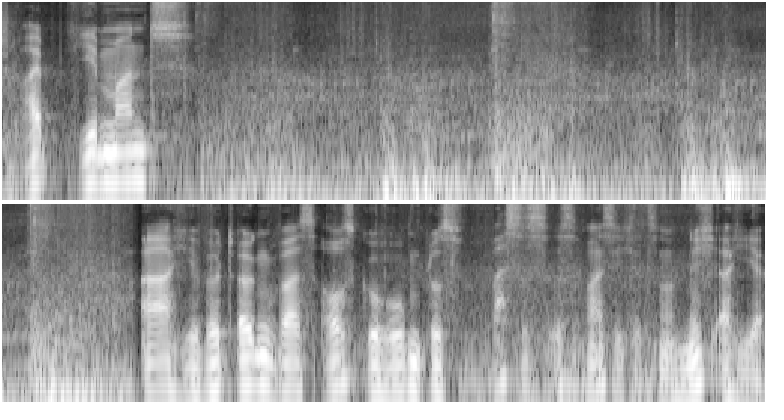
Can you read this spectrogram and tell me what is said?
schreibt jemand. Ah, hier wird irgendwas ausgehoben. Bloß was es ist, weiß ich jetzt noch nicht. Ah, hier.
